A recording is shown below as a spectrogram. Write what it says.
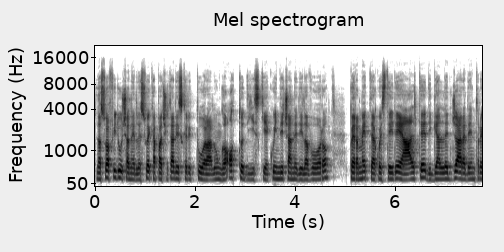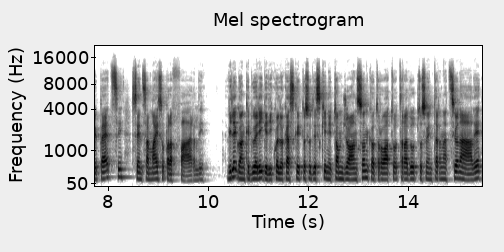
La sua fiducia nelle sue capacità di scrittura lungo otto dischi e 15 anni di lavoro permette a queste idee alte di galleggiare dentro i pezzi senza mai sopraffarli. Vi leggo anche due righe di quello che ha scritto su The Skinny Tom Johnson, che ho trovato tradotto su internazionale.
